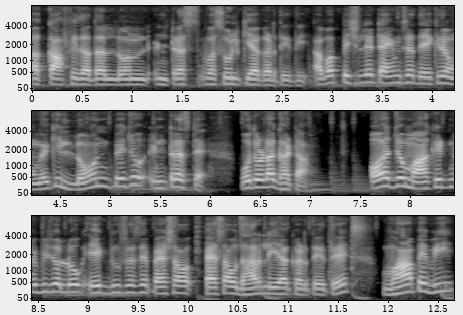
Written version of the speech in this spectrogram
काफ़ी ज़्यादा लोन इंटरेस्ट वसूल किया करती थी। अब आप पिछले टाइम से देख रहे होंगे कि लोन पे जो इंटरेस्ट है, वो थोड़ा घटा। और जो मार्केट में भी जो लोग एक दूसरे से पैसा पैसा उधार लिया करते थे, वहाँ पे भी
